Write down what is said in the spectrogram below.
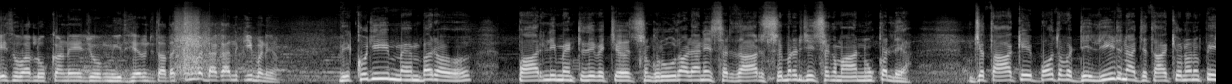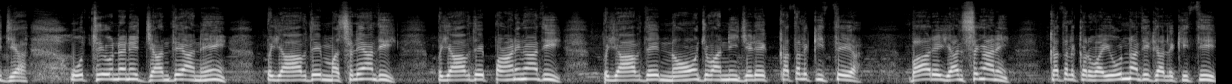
ਇਸ ਵਾਰ ਲੋਕਾਂ ਨੇ ਜੋ ਉਮੀਦ ਹੈ ਉਹਨੂੰ ਜਿਤਾਤਾ ਕੀ ਵੱਡਾ ਕਾਰਨ ਕੀ ਬਣਿਆ? ਵੇਖੋ ਜੀ ਮੈਂਬਰ ਪਾਰਲੀਮੈਂਟ ਦੇ ਵਿੱਚ ਸੰਗਰੂਰ ਵਾਲਿਆਂ ਨੇ ਸਰਦਾਰ ਸਿਮਰਨਜੀਤ ਸਿੰਘ ਮਾਨ ਨੂੰ ਘੱਲਿਆ। ਜਿਤਾ ਕੇ ਬਹੁਤ ਵੱਡੀ ਲੀਡ ਨਾਲ ਜਿਤਾ ਕੇ ਉਹਨਾਂ ਨੂੰ ਭੇਜਿਆ। ਉੱਥੇ ਉਹਨਾਂ ਨੇ ਜਾਂਦਿਆਂ ਨੇ ਪੰਜਾਬ ਦੇ ਮਸਲਿਆਂ ਦੀ, ਪੰਜਾਬ ਦੇ ਪਾਣੀਆਂ ਦੀ, ਪੰਜਾਬ ਦੇ ਨੌਜਵਾਨੀ ਜਿਹੜੇ ਕਤਲ ਕੀਤੇ ਆ, ਬਾਹਰ ਏਜੰਸੀਆਂ ਨੇ ਕਤਲ ਕਰਵਾਈ, ਉਹਨਾਂ ਦੀ ਗੱਲ ਕੀਤੀ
